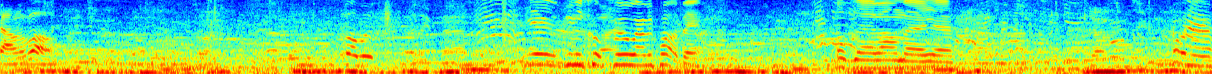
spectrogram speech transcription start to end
what? Well, we- yeah, can you cut through Harry Potter bit? Up there, around there, yeah. Come on now.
